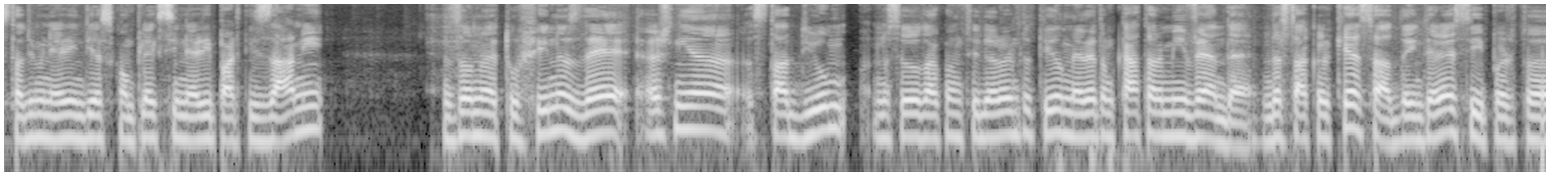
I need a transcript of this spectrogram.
stadiumin e ri ndjes kompleksin e ri Partizani, në zonën e Tufinës dhe është një stadium, nëse do ta konsiderojmë të tillë, me vetëm 4000 vende, ndërsa kërkesat dhe interesi për të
